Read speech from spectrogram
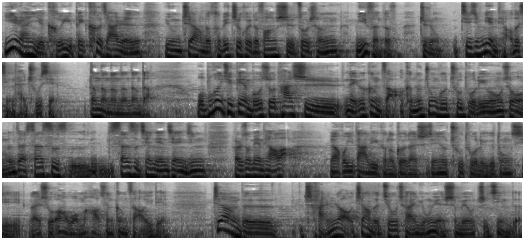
依然也可以被客家人用这样的特别智慧的方式做成米粉的这种接近面条的形态出现，等等等等等等。我不会去辩驳说它是哪个更早，可能中国出土了一文说我们在三四三四千年前已经开始做面条了。然后意大利可能过一段时间又出土了一个东西来说，哦，我们好像更早一点。这样的缠绕，这样的纠缠，永远是没有止境的。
